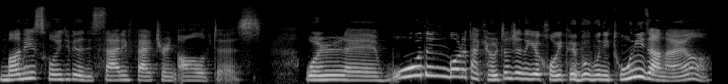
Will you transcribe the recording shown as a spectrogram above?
Money is going to be the deciding factor in all of this. 원래 모든 거를 다 결정짓는 게 거의 대부분이 돈이잖아요.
